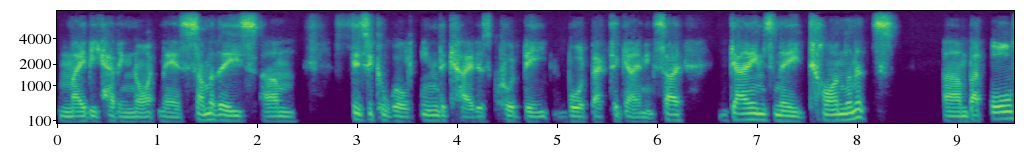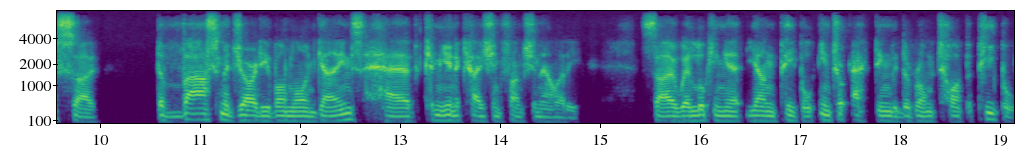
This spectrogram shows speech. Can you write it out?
maybe having nightmares. Some of these um, physical world indicators could be brought back to gaming. So games need time limits, um, but also the vast majority of online games have communication functionality. So we're looking at young people interacting with the wrong type of people.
